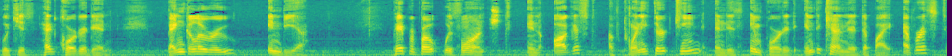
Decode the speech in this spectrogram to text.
which is headquartered in Bengaluru, India. Paper Boat was launched in August of 2013 and is imported into Canada by Everest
